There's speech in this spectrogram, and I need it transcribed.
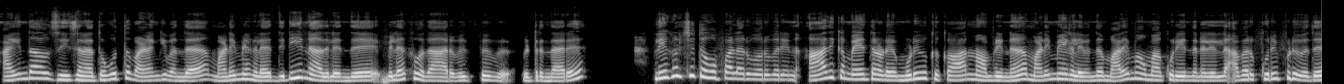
ஐந்தாவது சீசனை தொகுத்து வழங்கி வந்த மணிமேகலை திடீர்னு அதுலேருந்து விலகுவதா அறிவிப்பு வி- விட்டிருந்தாரு. நிகழ்ச்சி தொகுப்பாளர் ஒருவரின் ஆதிக்கமே தன்னுடைய முடிவுக்கு காரணம் அப்படின்னு மணிமேகலை வந்து மறைமுகமாக கூறியிருந்த நிலையில் அவர் குறிப்பிடுவது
